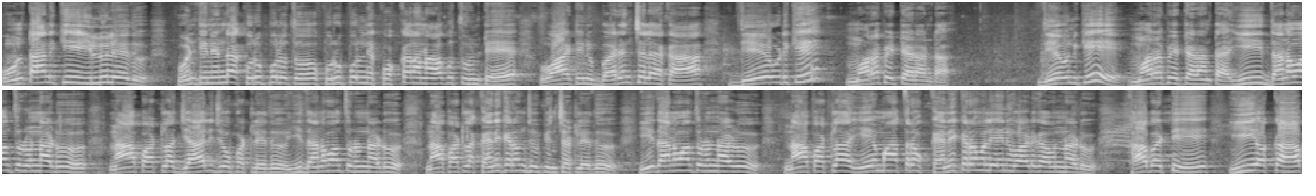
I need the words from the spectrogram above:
ఉండటానికి ఇల్లు లేదు. ఒంటి నిండా కురుపులతో కురుపుల్ని కుక్కలు నాకుతుంటే వాటిని భరించలేక దేవుడికి మొర పెట్టాడంట. దేవునికి మొరపెట్టాడంట. ఈ ధనవంతుడు ఉన్నాడు నా పట్ల జాలి చూపట్లేదు. ఈ ధనవంతుడు ఉన్నాడు నా పట్ల కనికరం చూపించట్లేదు. ఈ ధనవంతుడు ఉన్నాడు నా పట్ల ఏమాత్రం కనికరం లేనివాడుగా ఉన్నాడు. కాబట్టి ఈ యొక్క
